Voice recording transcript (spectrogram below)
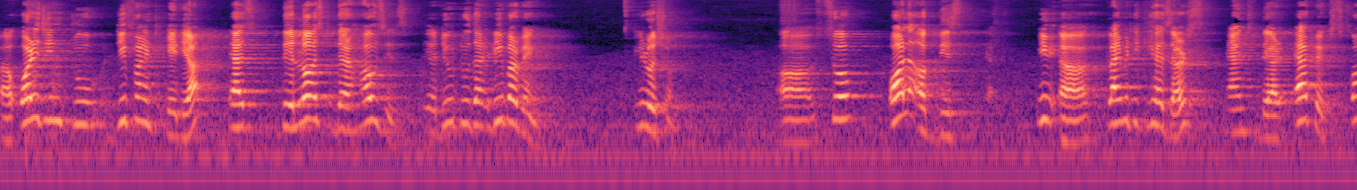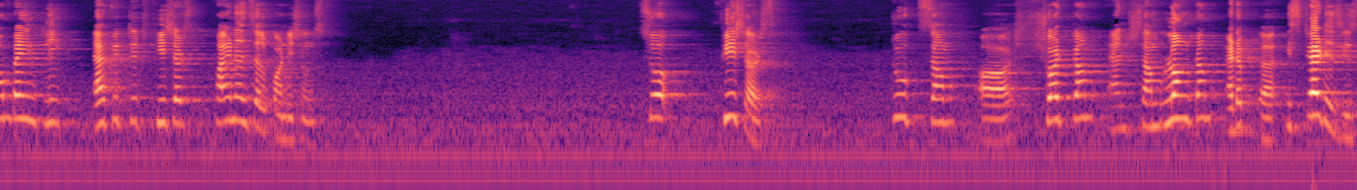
uh, origin to different area as they lost their houses uh, due to the riverbank erosion. Uh, so, all of these uh, climatic hazards and their effects combinedly affected fishers' financial conditions. So, fishers took some uh, short-term and some long-term uh, strategies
